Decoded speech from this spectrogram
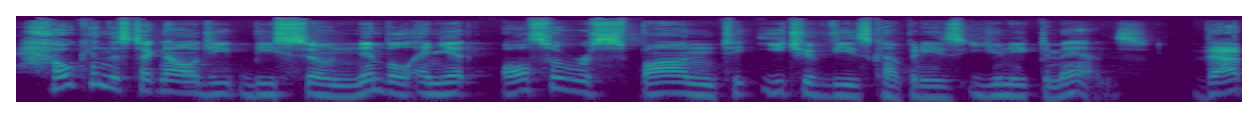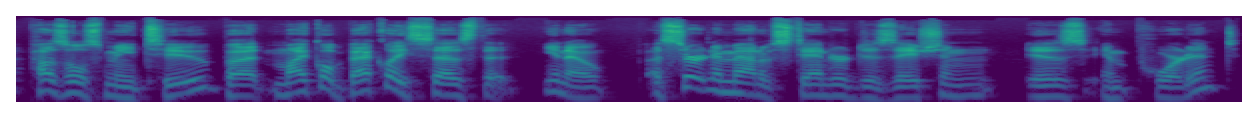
How can this technology be so nimble and yet also respond to each of these companies' unique demands? That puzzles me too, but Michael Beckley says that, you know, a certain amount of standardization is important,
